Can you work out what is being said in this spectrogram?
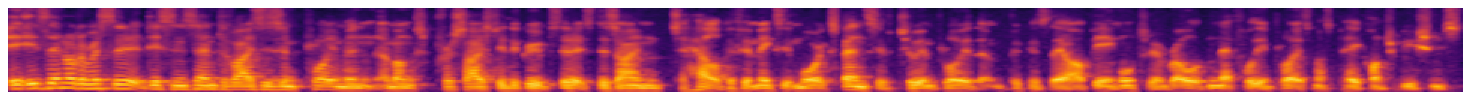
is there not a risk that it disincentivizes employment amongst precisely the groups that it's designed to help if it makes it more expensive to employ them because they are being auto enrolled and therefore the employers must pay contributions,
